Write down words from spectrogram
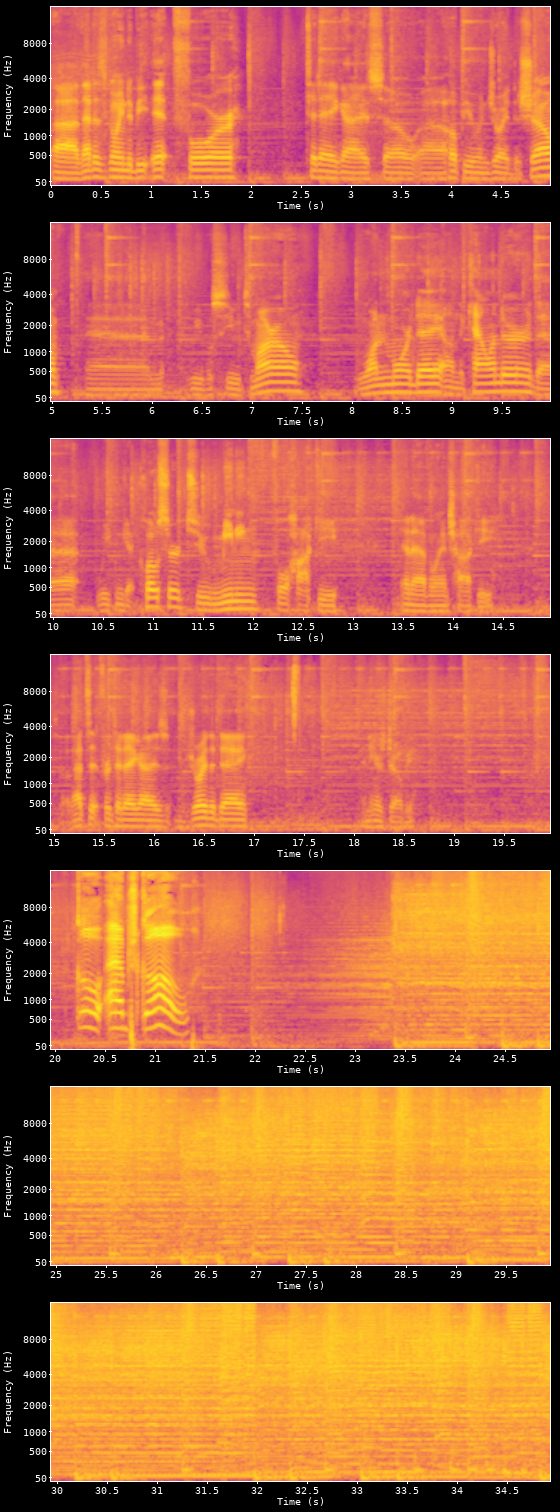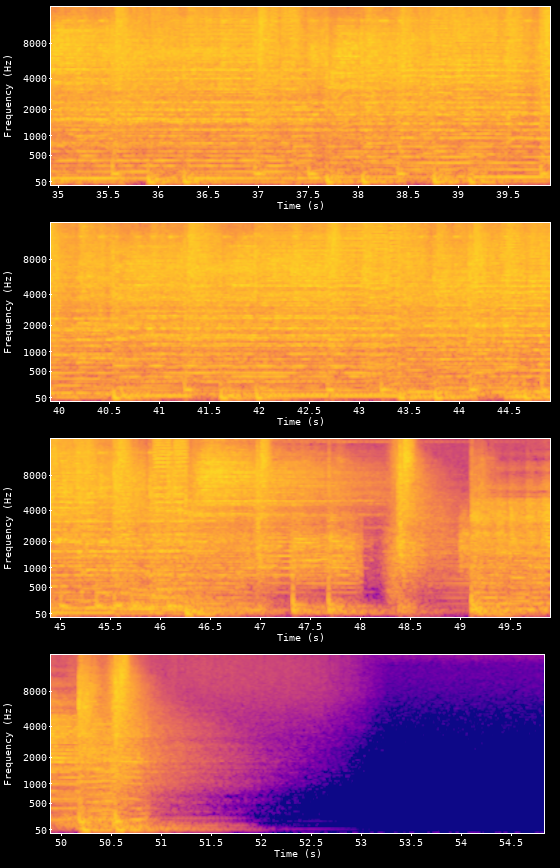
uh, that is going to be it for today, guys. So I uh, hope you enjoyed the show, and we will see you tomorrow. One more day on the calendar that we can get closer to meaningful hockey and Avalanche hockey. So that's it for today, guys. Enjoy the day. And here's Jovi. Go, Avs, go!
